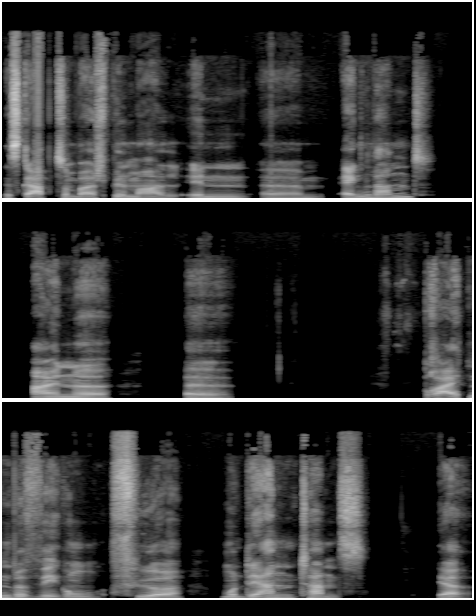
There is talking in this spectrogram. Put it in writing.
es gab zum Beispiel mal in ähm, England eine äh, Breitenbewegung für modernen Tanz. Ja,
